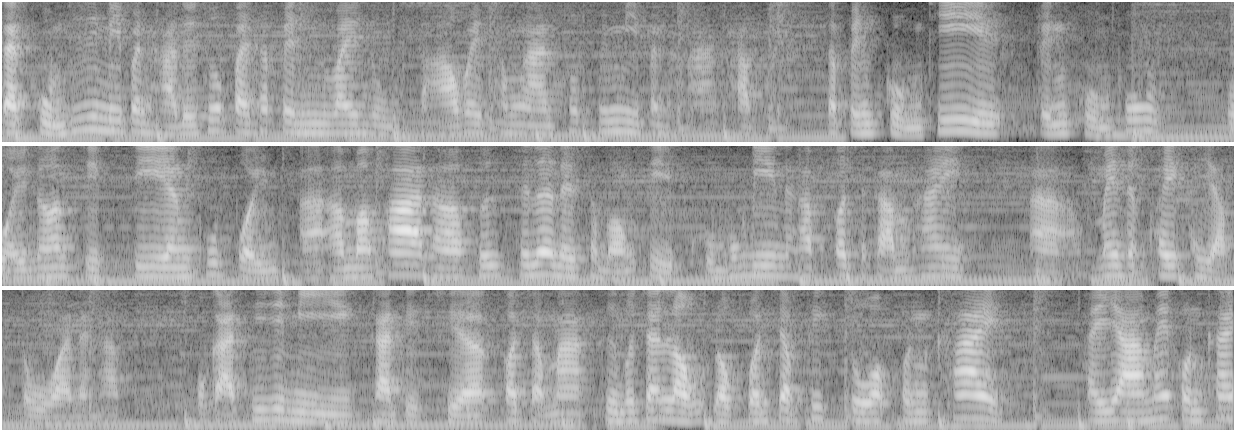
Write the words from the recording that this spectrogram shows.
แต่กลุ่มที่จะมีปัญหาโดยทั่วไปถ้าเป็นวัยหนุ่มสาววัยทำงานทุกไม่มีปัญหาครับ จะเป็นกลุ่มที่เป็นกลุ่มผู้ป่วยนอนติดเตียง ผู้ป่วยอัมพาตอัมพฤกษ์เส้นเลือดในสมองตีบกลุ่มพวกนี้นะครับก็จะทำให้อ่าไม่ค่อยขยับตัวนะครับ โอกาสที่จะมีการติดเชื้อก็จะมากขึ้นเพราะฉะนั้นเราเราควรจะพลิกตัวคนไข้ พยายามให้คนไข้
